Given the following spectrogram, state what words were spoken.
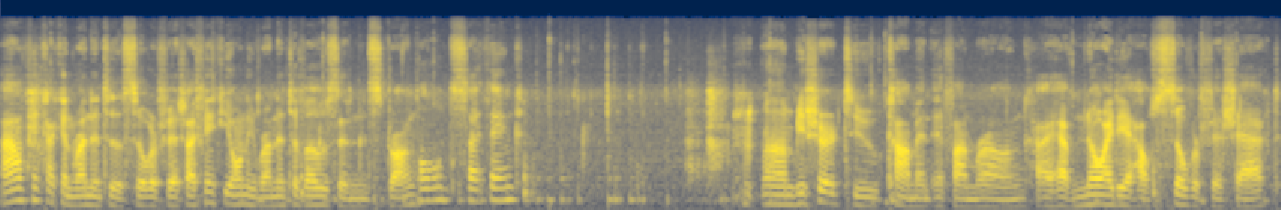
I don't think I can run into the silverfish. I think you only run into those in strongholds, I think. um, be sure to comment if I'm wrong. I have no idea how silverfish act.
